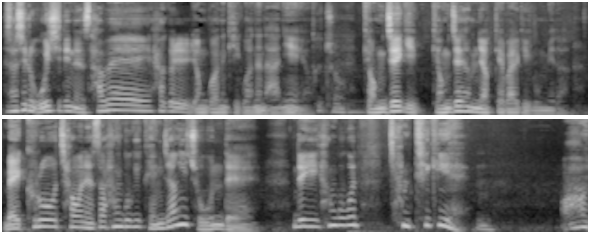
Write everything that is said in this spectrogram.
사실은 OECD는 사회학을 연구하는 기관은 아니에요. 그렇죠. 경제기 경제협력 개발기구입니다. 매크로 차원에서 한국이 굉장히 좋은데, 근데 이 한국은 참 특이해. 음. 아,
